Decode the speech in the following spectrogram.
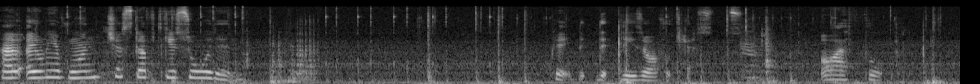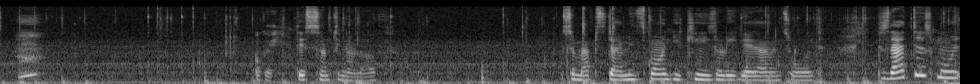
I, I only have one chest left to get sword in. Okay, th th these are four chests. Thought. okay, this is something I love. So maps diamond spawn, you can easily get diamond sword. Because that does more,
